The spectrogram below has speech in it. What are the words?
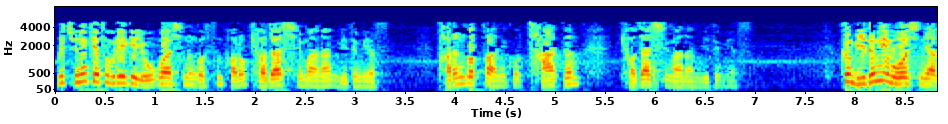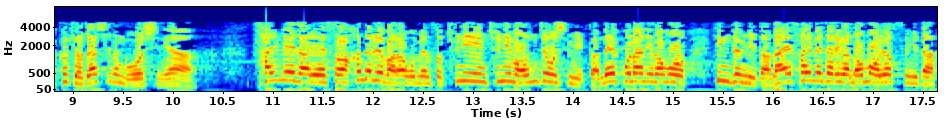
우리 주님께서 우리에게 요구하시는 것은 바로 겨자씨만한 믿음이었습니다. 다른 것도 아니고 작은 겨자씨만한 믿음이었습니다. 그 믿음이 무엇이냐? 그 겨자씨는 무엇이냐? 삶의 자리에서 하늘을 바라보면서 주님, 주님 언제 오십니까? 내 고난이 너무 힘듭니다. 나의 삶의 자리가 너무 어렵습니다.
